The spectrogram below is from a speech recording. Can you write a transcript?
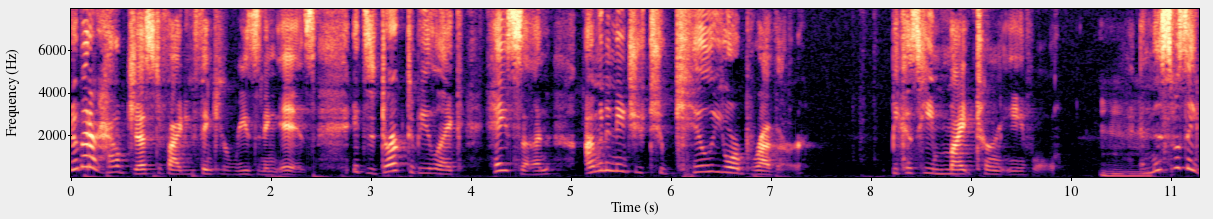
no matter how justified you think your reasoning is, it's dark to be like, hey, son, I'm going to need you to kill your brother because he might turn evil. And this was a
